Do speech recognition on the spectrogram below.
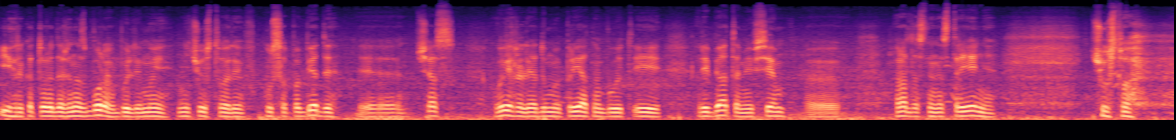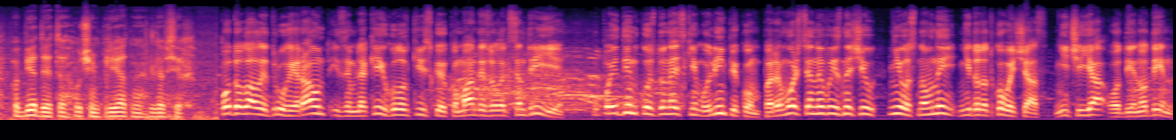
игр, которые даже на сборах были, мы не чувствовали вкуса победы. Э, Сейчас выиграли, я думаю, приятно будет и ребятам, и всем э, радостное настроение. Чувство победы – это очень приятно для всех. Подолали другий раунд і земляки головківської команди з Олександрії. У поєдинку з Донецьким Олімпіком переможця не визначив ні основний, ні додатковий час. Нічия 1-1.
